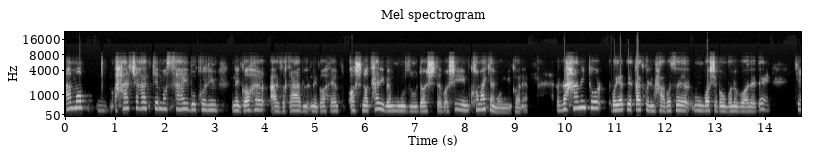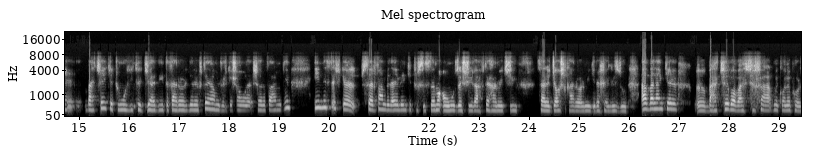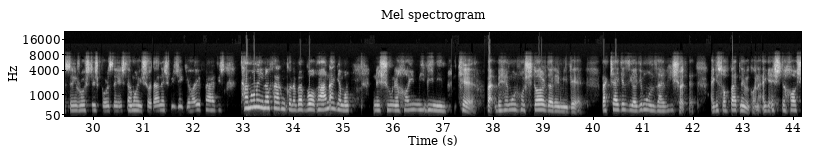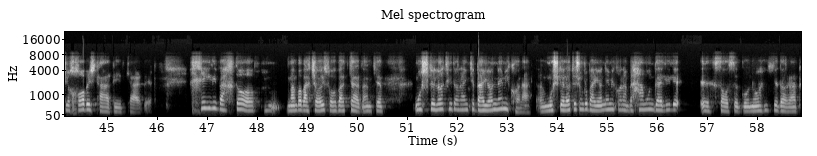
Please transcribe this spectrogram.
اما هر چقدر که ما سعی بکنیم نگاه از قبل نگاه آشناتری به موضوع داشته باشیم کمکمون می‌کنه. و همینطور باید دقت کنیم حواسمون باشه به عنوان والدین که بچه‌ای که تو محیط جدید قرار گرفته همونجوری که شما اشاره فرمودین این نیستش که صرفا به دلیل اینکه تو سیستم آموزشی رفته همه چی سر جاش قرار می‌گیره خیلی زود. اولا که بچه با بچه فرق می‌کنه پرسه رشدش پرسه اجتماعی شدنش ویژگی های فردیش تمام اینا فرق می‌کنه و واقعا اگه ما نشونه هایی می‌بینیم که به همون هشدار داره میده بچه اگه زیادی منزوی شده اگه صحبت نمی‌کنه اگه اشتهاش خوابش تغییر کرده خیلی وقتا من با بچه های صحبت کردم که مشکلاتی دارن که بیان نمی‌کنن. مشکلاتشون رو بیان نمی‌کنن به همون دلیل احساس گناهی که دارن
